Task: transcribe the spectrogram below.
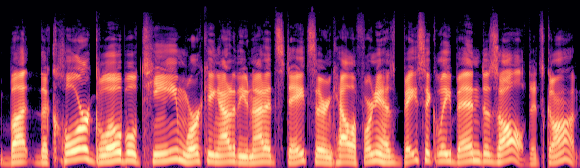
but the core global team working out of the United States there in California has basically been dissolved. It's gone.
